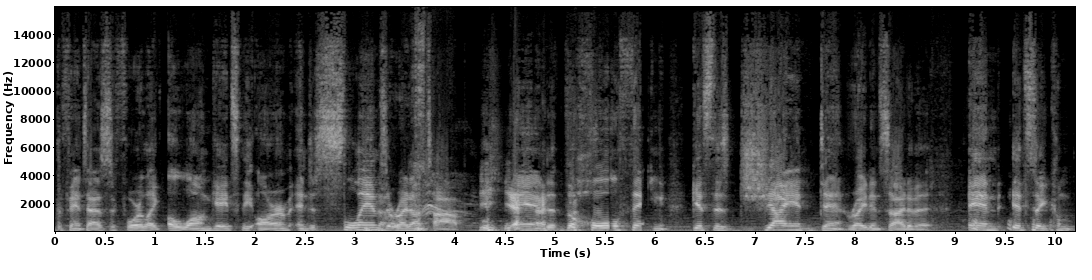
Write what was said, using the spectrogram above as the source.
the Fantastic Four, like elongates the arm and just slams it right on top. Yes. and the whole thing gets this giant dent right inside of it and it's a com-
